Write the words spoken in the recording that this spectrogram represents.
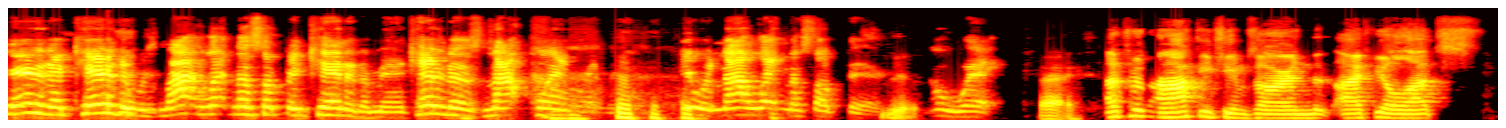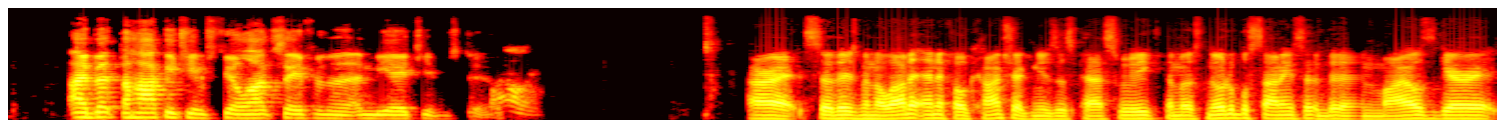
Canada, Canada was not letting us up in Canada, man. Canada is not playing right now. They were not letting us up there. Yeah. No way. Facts. That's where the hockey teams are, and I feel a lot. s- I bet the hockey teams feel a lot safer than the NBA teams do. Wow. All right, so there's been a lot of NFL contract news this past week. The most notable signings have been Myles Garrett,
